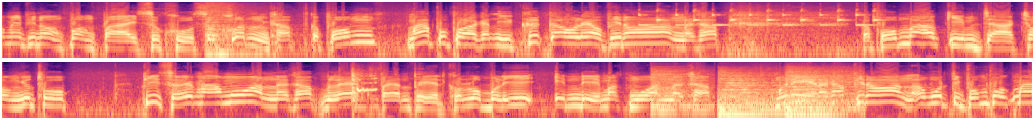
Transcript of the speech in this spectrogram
พ่อแม่พี่น้องป้องปายสุขูสุขคนครับกับผมมาพบพอกันอีกคือเก่าแล้วพี่น้องนะครับ กับผมมาเอากิมจากช่อง YouTube พี่เสยพาม่วนนะครับ และแฟนเพจคนลบบุรีอินดี้มักมวนนะครับมื้อนี้นะครับพี่น้องอาวุธที่ผมพกมา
